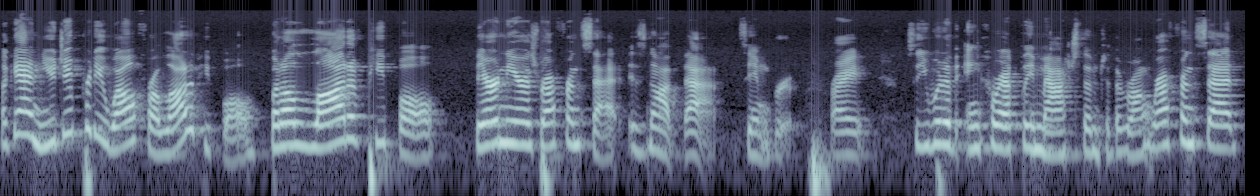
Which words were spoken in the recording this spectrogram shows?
Again, you do pretty well for a lot of people, but a lot of people, their nearest reference set is not that same group, right? So you would have incorrectly matched them to the wrong reference set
